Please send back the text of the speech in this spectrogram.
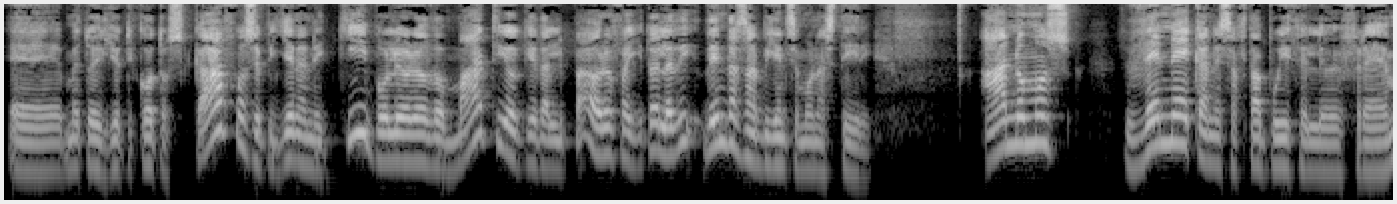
ε, με το ιδιωτικό το σκάφος, σε πηγαίναν εκεί, πολύ ωραίο δωμάτιο και τα λοιπά, ωραίο φαγητό. Δηλαδή δεν ήταν σαν να πηγαίνεις σε μοναστήρι. Αν όμως δεν έκανες αυτά που ήθελε ο Εφρέμ,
